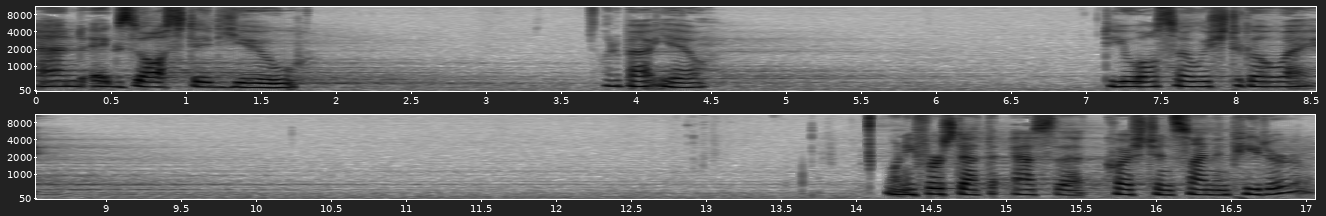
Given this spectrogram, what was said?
and exhausted you. What about you? Do you also wish to go away? When he first asked that question, Simon Peter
